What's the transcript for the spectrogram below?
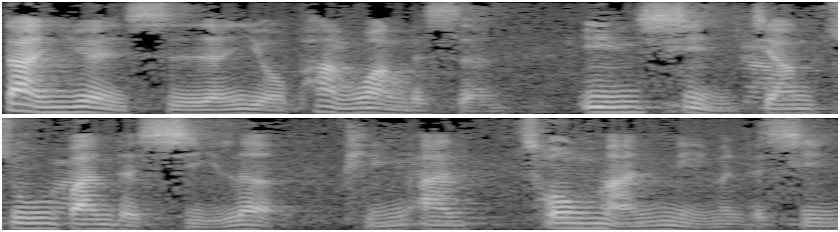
但愿使人有盼望的神，因信将诸般的喜乐、平安。充满你们的心，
